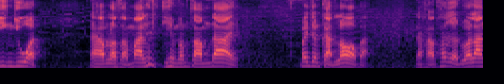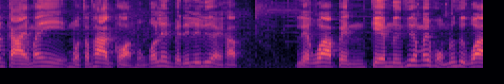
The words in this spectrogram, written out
ยิ่งยวดนะครับ เราสามารถเล่นเกมซ้ำๆได้ ไม่จำกัดรอบอะนะครับ ถ้าเกิดว่าร่างกายไม่หมดสภาพก่อน ผมก็เล่นไปได้เรื่อยๆครับเรียกว่าเป็นเกมหนึ่งที่ทำให้ผมรู้สึกว่า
